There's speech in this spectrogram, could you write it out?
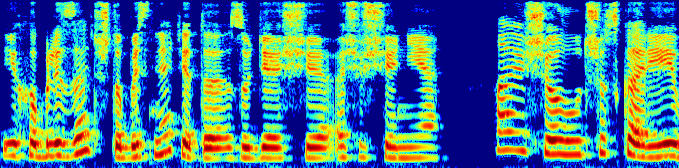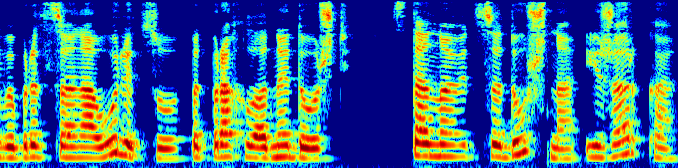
их облизать, чтобы снять это зудящее ощущение. А еще лучше скорее выбраться на улицу под прохладный дождь. Становится душно и жарко.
